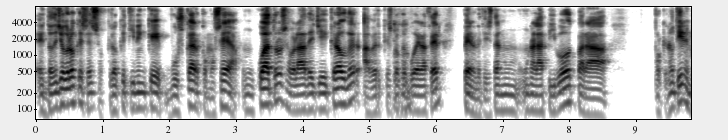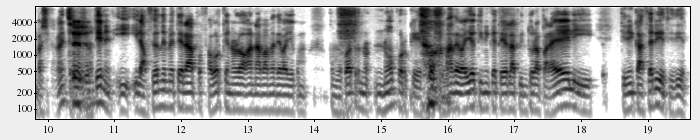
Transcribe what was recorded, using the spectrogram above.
Entonces yo creo que es eso. Creo que tienen que buscar, como sea, un 4. Se habla de Jay Crowder, a ver qué es lo que pueden hacer, pero necesitan un, ala pivot para. Porque no tienen, básicamente. No tienen. Y, la opción de meter a, por favor, que no lo haga Nava de Bayo como, como 4, no, no porque, porque de Bayo tiene que tener la pintura para él y tiene que hacer y decidir.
